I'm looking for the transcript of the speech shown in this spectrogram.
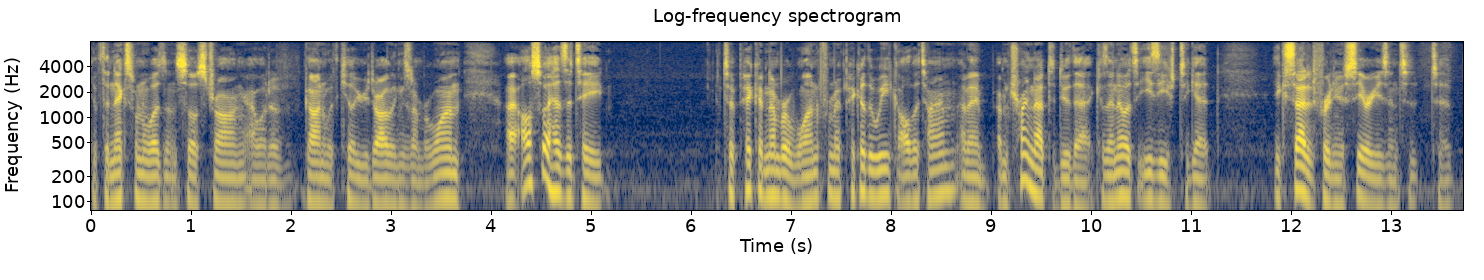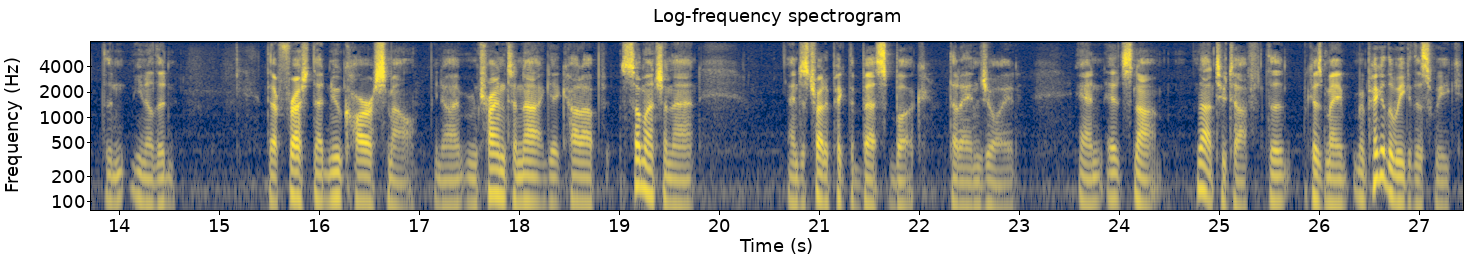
If the next one wasn't so strong, I would have gone with Kill Your Darlings number one. I also hesitate to pick a number one from a pick of the week all the time, and I, am trying not to do that because I know it's easy to get excited for a new series and to, to the you know the that fresh that new car smell. You know, I'm trying to not get caught up so much in that, and just try to pick the best book that I enjoyed, and it's not not too tough. The because my my pick of the week this week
